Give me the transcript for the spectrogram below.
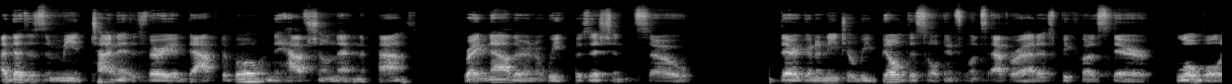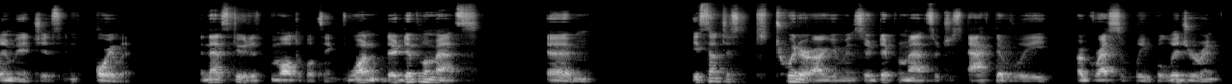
Uh, that doesn't mean China is very adaptable, and they have shown that in the past. Right now, they're in a weak position, so they're going to need to rebuild this whole influence apparatus because their global image is in the toilet. And that's due to multiple things. One, they're diplomats, um, it's not just Twitter arguments, They're diplomats are just actively, aggressively belligerent,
